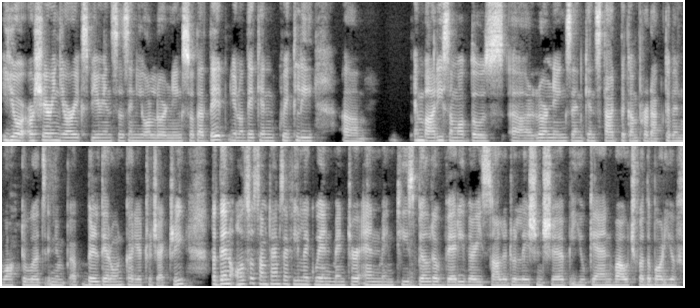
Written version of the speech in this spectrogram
your or sharing your experiences and your learning so that they you know they can quickly um, embody some of those uh, learnings and can start become productive and walk towards you know, uh, build their own career trajectory. But then also sometimes i feel like when mentor and mentees build a very very solid relationship you can vouch for the body of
